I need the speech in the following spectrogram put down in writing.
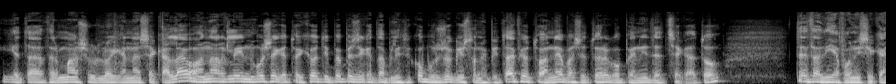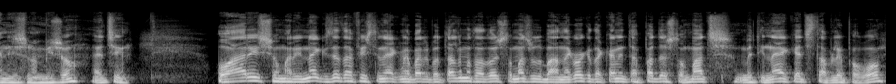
για τα θερμά σου λόγια να είσαι καλά. Ο Ανάρ λέει νοούσε για το χιότι που έπαιζε καταπληκτικό μπουζούκι στον επιτάφιο. Το ανέβασε το έργο 50%. Δεν θα διαφωνήσει κανείς, νομίζω. Έτσι. Ο Άρης, ο Μαρινάκης δεν θα αφήσει την ΑΕΚ να πάρει πρωτάθλημα, θα δώσει το μάτσο του τον και θα κάνει τα πάντα στο μάτς με την ΑΕΚ, έτσι τα βλέπω εγώ.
